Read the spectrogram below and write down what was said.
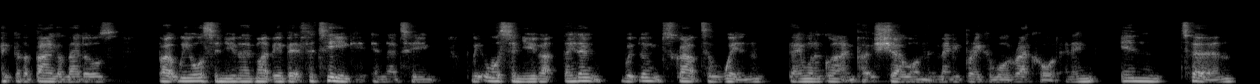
picked up a bag of medals, but we also knew there might be a bit of fatigue in their team. We also knew that they don't we don't just go out to win; they want to go out and put a show on and maybe break a world record, and in in turn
